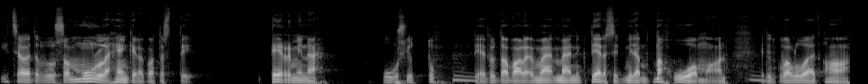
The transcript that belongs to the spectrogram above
itseohjautuvuus on mulle henkilökohtaisesti terminä uusi juttu mm. tietyllä tavalla. Mä, mä en niin tiedä siitä mitä, mutta mä huomaan, mm. että nyt kun mä luen, että aha,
